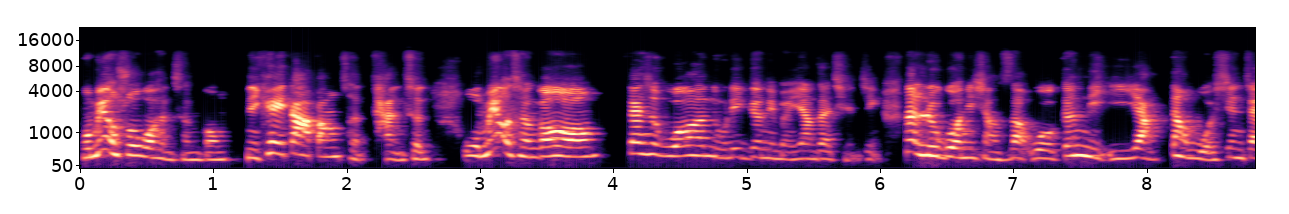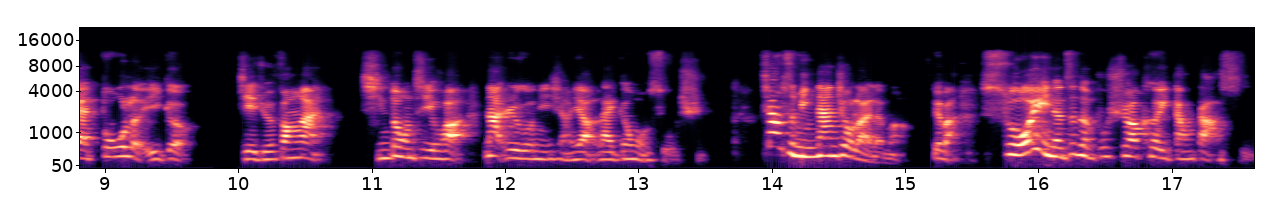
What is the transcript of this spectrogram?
我没有说我很成功，你可以大方诚坦诚，我没有成功哦，但是我很努力，跟你们一样在前进。那如果你想知道我跟你一样，但我现在多了一个解决方案、行动计划，那如果你想要来跟我索取，这样子名单就来了嘛，对吧？所以呢，真的不需要刻意当大师，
